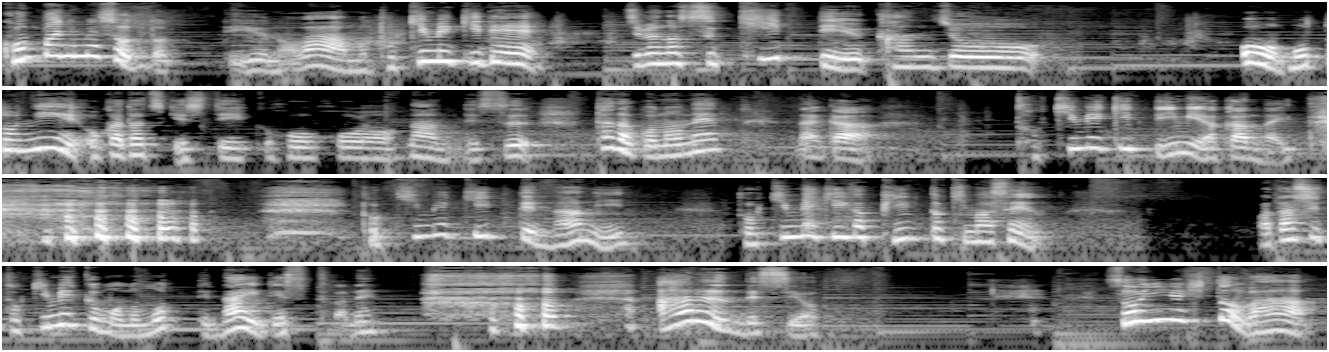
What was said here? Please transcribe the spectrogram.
コンパニメソッドっていうのは、もうときめきで自分の好きっていう感情を元にお片付けしていく方法なんです。ただこのね、なんか、ときめきって意味わかんない。ときめきって何？ときめきがピンときません。私、ときめくもの持ってないですとかね。あるんですよ。そういう人は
